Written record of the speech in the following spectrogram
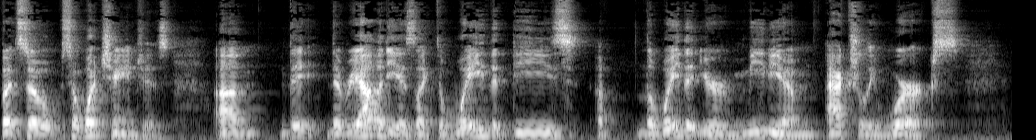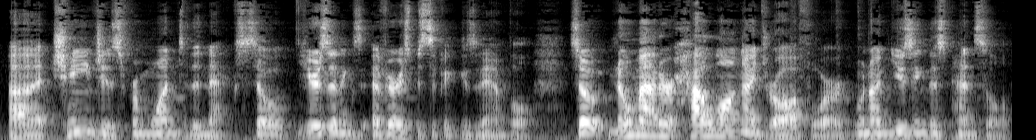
But so so what changes? Um, the the reality is like the way that these uh, the way that your medium actually works uh, changes from one to the next. So here's an ex- a very specific example. So no matter how long I draw for when I'm using this pencil,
